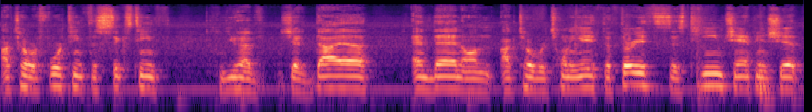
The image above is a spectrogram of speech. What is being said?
October 14th to 16th, you have Jedediah, and then on October 28th to 30th it says Team Championship.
